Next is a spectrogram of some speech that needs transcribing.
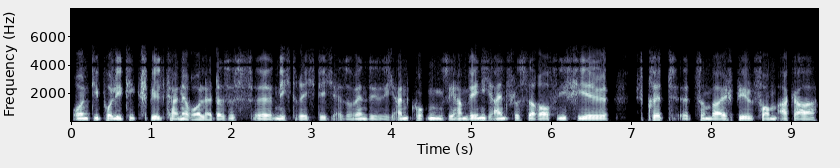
und die Politik spielt keine Rolle. Das ist äh, nicht richtig. Also wenn Sie sich angucken, Sie haben wenig Einfluss darauf, wie viel Sprit äh, zum Beispiel vom Acker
